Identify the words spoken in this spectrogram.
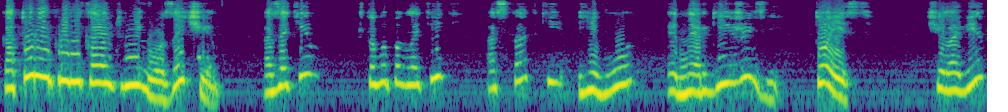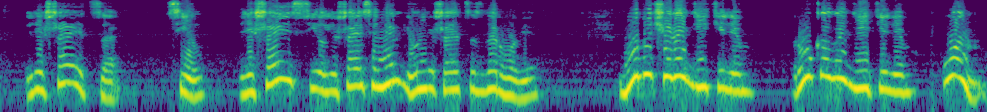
которые проникают в него. Зачем? А затем, чтобы поглотить остатки его энергии жизни. То есть человек лишается сил, лишаясь сил, лишаясь энергии, он лишается здоровья. Будучи родителем, руководителем, он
